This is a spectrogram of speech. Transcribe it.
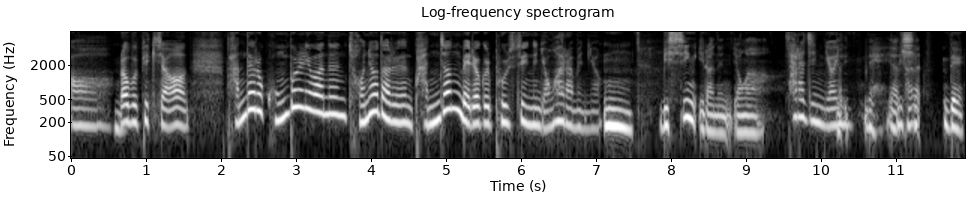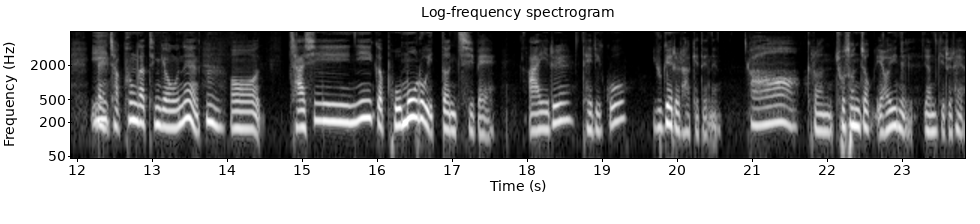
어, 음. 러브 픽션. 반대로 공블리와는 전혀 다른 반전 매력을 볼 수 있는 영화라면요. 음, 미씽이라는 영화. 사라진 여인. 네, 야, 미씽. 사- 네, 이 네. 작품 같은 경우는 음. 어, 자신이 그 보모로 있던 집에 아이를 데리고 유괴를 하게 되는 아, 그런 조선족 여인을 연기를 해요.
